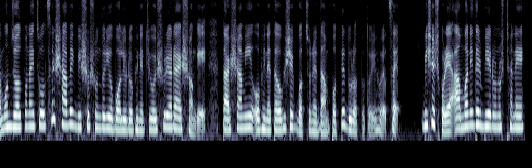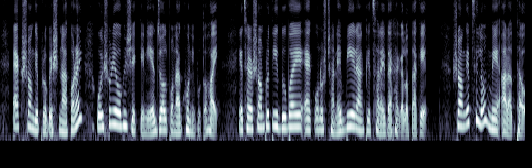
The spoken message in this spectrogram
এমন জল্পনায় চলছে সাবেক বিশ্বসুন্দরী ও বলিউড অভিনেত্রী ঐশ্বরিয়া রায়ের সঙ্গে। তার স্বামী অভিনেতা অভিষেক বচ্চনের দাম্পত্যে দূরত্ব তৈরি হয়েছে। বিশেষ করে আম্বানিদের বিয়ের অনুষ্ঠানে একসঙ্গে প্রবেশ না করায় ঐশ্বরিয়া অভিষেককে নিয়ে জল্পনা ঘনীভূত হয়। এছাড়া সম্প্রতি দুবাইয়ে এক অনুষ্ঠানে বিয়ের আংটি ছাড়াই দেখা গেল তাকে। সঙ্গে ছিল মেয়ে আরাধ্যাও।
